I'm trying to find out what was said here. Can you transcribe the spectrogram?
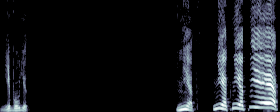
не будет. «Нет! Нет! Нет! Нет!»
